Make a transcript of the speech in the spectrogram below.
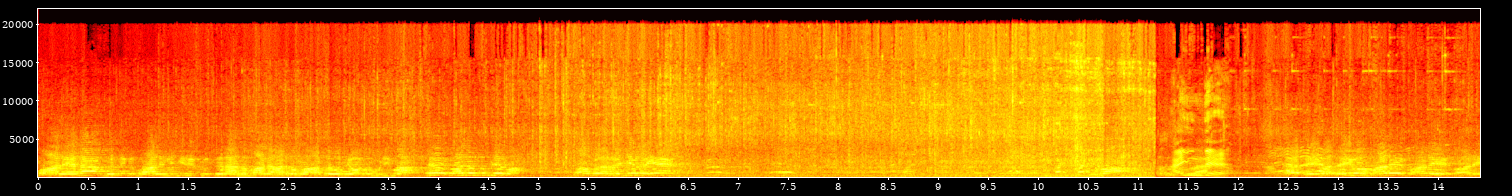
மாலையெல்லாம் மெல்லுக்கு மாலை நிற்கிது கொடுத்துறா அந்த மாலை ஆடுற ஆடுற வந்து ஓட்ட முடியுமா? ஏய் மாலை வந்து முடியுமா மாப்பிள்ள ரஜினையே ஐந்து. தெய்வம் தெய்வம் மாலை மாலை மாலை.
